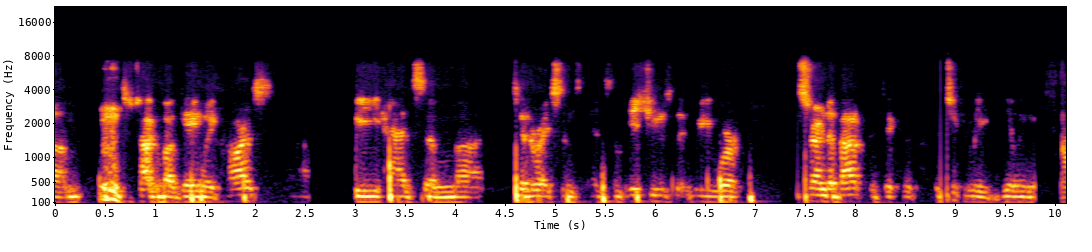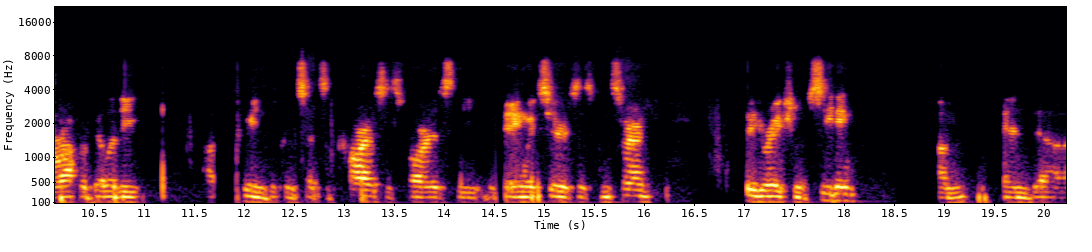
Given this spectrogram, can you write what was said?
um, to talk about gangway cars. Uh, We had some uh, considerations and some issues that we were concerned about, particularly, particularly dealing with interoperability uh, between different sets of cars as far as the, the gangway series is concerned, configuration of seating, um, and uh,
